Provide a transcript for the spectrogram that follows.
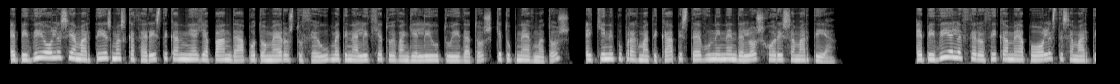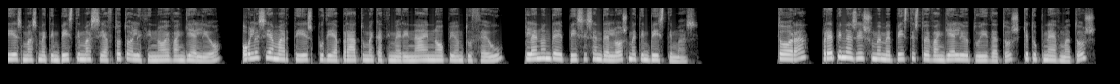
επειδή όλες οι αμαρτίες μας καθαρίστηκαν μια για πάντα από το μέρος του Θεού με την αλήθεια του Ευαγγελίου του Ήδατος και του Πνεύματος, εκείνοι που πραγματικά πιστεύουν είναι εντελώς χωρίς αμαρτία. Επειδή ελευθερωθήκαμε από όλες τις αμαρτίες μας με την πίστη μας σε αυτό το αληθινό Ευαγγέλιο, όλες οι αμαρτίες που διαπράττουμε καθημερινά ενώπιον του Θεού, πλένονται επίσης εντελώς με την πίστη μας. Τώρα, πρέπει να ζήσουμε με πίστη στο Ευαγγέλιο του Ήδατος και του Πνεύματος,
